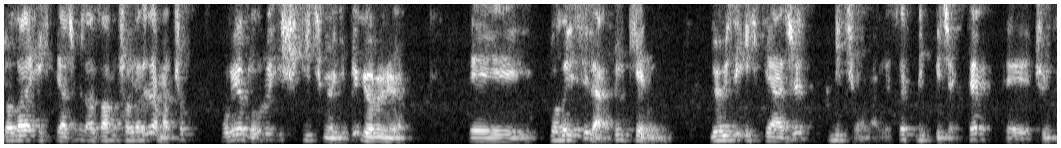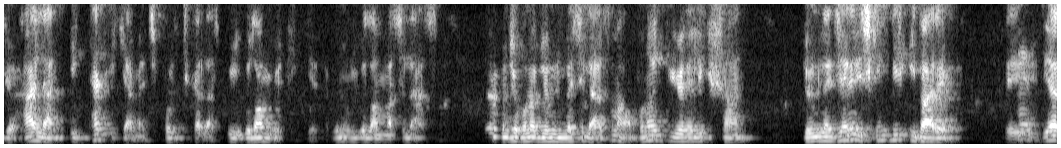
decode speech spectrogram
dolara ihtiyacımız azalmış olabilir ama çok oraya doğru iş gitmiyor gibi görünüyor. E, dolayısıyla Türkiye'nin dövize ihtiyacı bitmiyor maalesef. Bitmeyecek de. E, çünkü hala ithal ikametçi politikalar uygulanmıyor Türkiye'de. Bunun uygulanması lazım. Önce buna dönülmesi lazım ama buna yönelik şu an dönüleceğine ilişkin bir ibare yok. E, evet. Diğer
